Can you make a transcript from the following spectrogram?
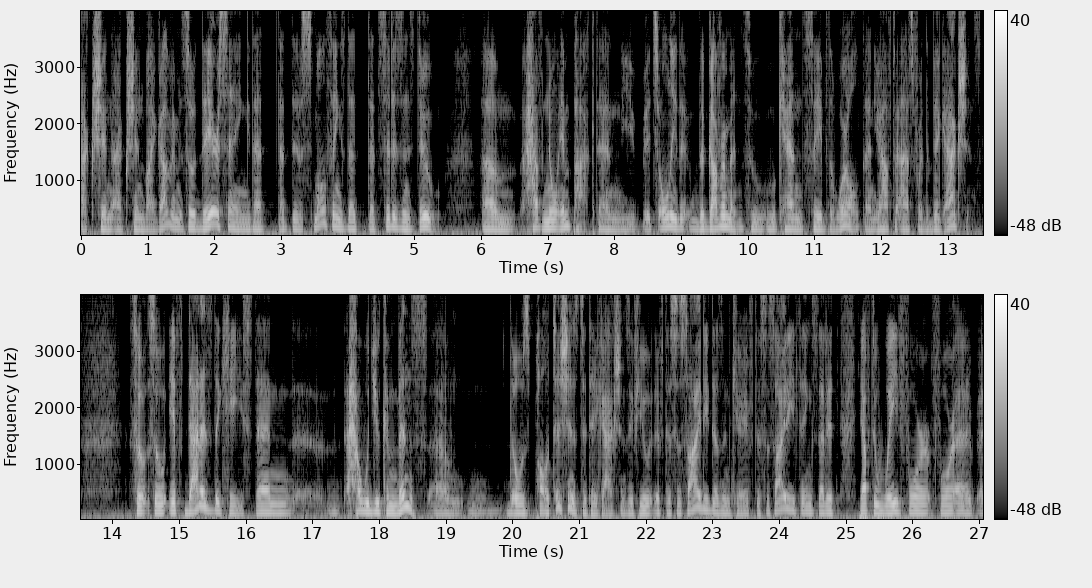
action, action by government. So they're saying that that the small things that that citizens do um, have no impact, and you, it's only the, the governments who, who can save the world, and you have to ask for the big actions. So, so if that is the case, then uh, how would you convince um, those politicians to take actions if you if the society doesn't care if the society thinks that it you have to wait for for a, a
